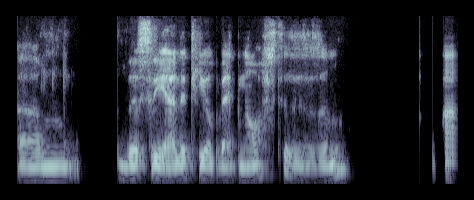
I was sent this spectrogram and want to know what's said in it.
um, this reality of agnosticism, how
